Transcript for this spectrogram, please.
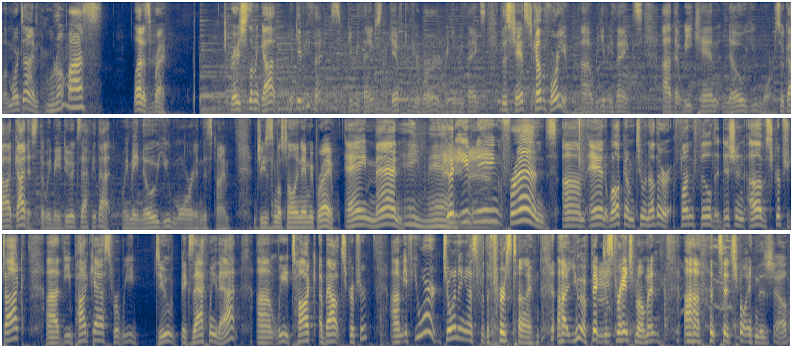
One more time. Uno más. Let us pray. Gracious loving God, we give you thanks. We give you thanks for the gift of your word. We give you thanks for this chance to come before you. Uh, we give you thanks uh, that we can know you more. So, God, guide us that we may do exactly that. We may know you more in this time. In Jesus' most holy name we pray. Amen. Amen. Good evening, friends, um, and welcome to another fun filled edition of Scripture Talk, uh, the podcast where we do exactly that. Um, we talk about scripture. Um, if you are joining us for the first time, uh, you have picked a strange moment uh, to join the show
